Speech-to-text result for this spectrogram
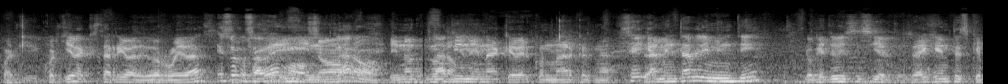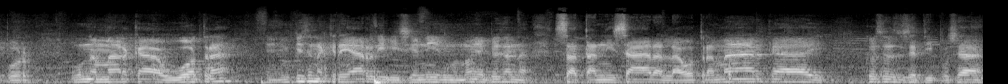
cualqui- cualquiera que está arriba de dos ruedas. eso lo sabemos. y no, claro. y no, no Claro. tiene nada que ver con marcas, nada. Sí. Lamentablemente, lo que tú dices es cierto. O sea, hay gentes que por una marca u otra empiezan a crear divisionismo, ¿no? Y empiezan a satanizar a la otra marca y cosas de ese tipo. O sea,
